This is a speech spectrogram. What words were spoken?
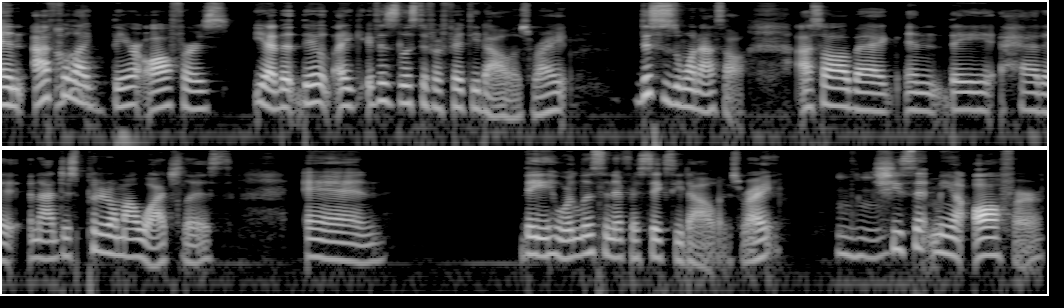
And I feel Oh. like their offers, yeah, that they're like if it's listed for fifty dollars, right? This is the one I saw. I saw a bag and they had it, and I just put it on my watch list, and they were listing it for sixty dollars, right? mhm. She sent me an offer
